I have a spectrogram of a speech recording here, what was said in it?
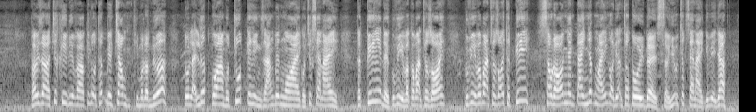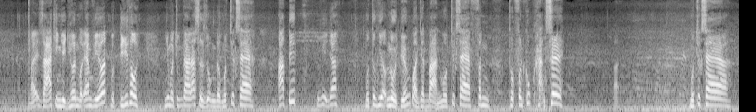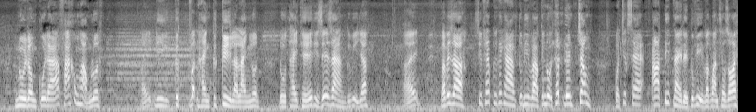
Và bây giờ trước khi đi vào cái nội thất bên trong Thì một lần nữa tôi lại lướt qua một chút cái hình dáng bên ngoài của chiếc xe này. Thật kỹ để quý vị và các bạn theo dõi. Quý vị và các bạn theo dõi thật kỹ Sau đó nhanh tay nhấc máy gọi điện cho tôi để sở hữu chiếc xe này quý vị nhá. Đấy, giá chỉ nhỉnh hơn một em Vios một tí thôi Nhưng mà chúng ta đã sử dụng được một chiếc xe atit Quý vị nhá. Một thương hiệu nổi tiếng của Nhật Bản Một chiếc xe phân thuộc phân khúc hạng C. Một chiếc xe nồi đồng cối đá phá không hỏng luôn. Đấy, đi cực vận hành cực kỳ là lành luôn. Đồ thay thế thì dễ dàng quý vị nhá. Đấy. Và bây giờ xin phép quý khách hàng tôi đi vào cái nội thất bên trong Của chiếc xe Altis này để quý vị và các bạn theo dõi.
